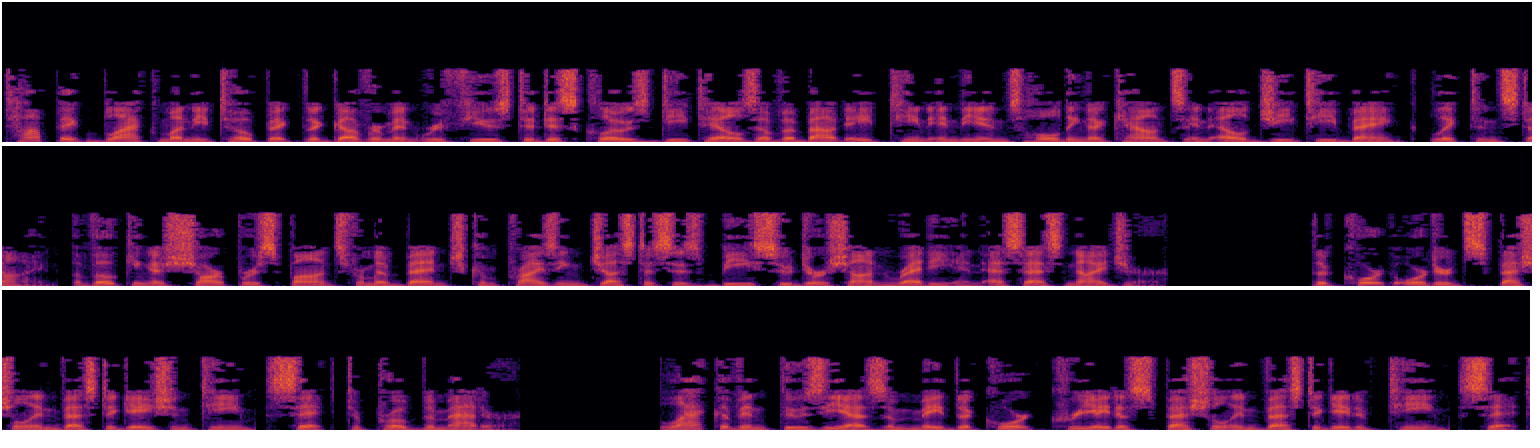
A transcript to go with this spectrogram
Topic black money Topic The government refused to disclose details of about 18 Indians holding accounts in LGT Bank, Liechtenstein, evoking a sharp response from a bench comprising Justices B. Sudarshan Reddy and S. S. Nijjar. The court ordered Special Investigation Team to probe the matter. Lack of enthusiasm made the court create a Special Investigative Team sit.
